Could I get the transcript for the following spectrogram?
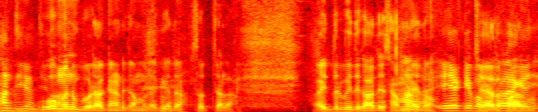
ਹਾਂਜੀ ਹਾਂਜੀ। ਉਹ ਮੈਨੂੰ ਬੜਾ ਘੈਂਟ ਕੰਮ ਲੱਗਿਆ ਦਾ ਸੁੱਚ ਵਾਲਾ। ਇੱਧਰ ਵੀ ਦਿਖਾ ਦੇ ਸਾਹਮਣੇ ਤੋਂ। ਇਹ ਅੱਗੇ ਬੰਪਰ ਆ ਗਿਆ ਜੀ।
